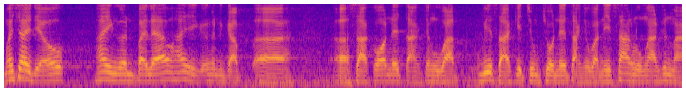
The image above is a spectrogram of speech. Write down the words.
ไม่ใช่เดี๋ยวให้เงินไปแล้วให้เงินกับเอ่อเอ่อสากลในต่างจังหวัด วิสาหกิจชุมชนในต่างจังหวัดนี้สร้างโรงงานขึ้นมา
